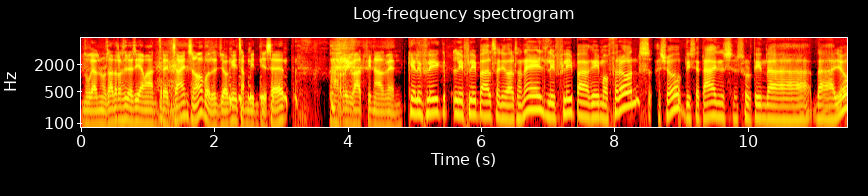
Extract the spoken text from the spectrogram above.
El que nosaltres llegíem amb 13 anys, no? Pues el Jokic amb 27 ha arribat finalment. que li, flip, li flipa El Senyor dels Anells, li flipa Game of Thrones, això, 17 anys sortint d'allò.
